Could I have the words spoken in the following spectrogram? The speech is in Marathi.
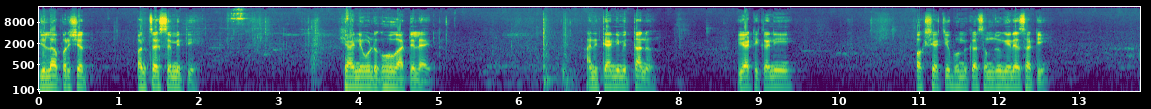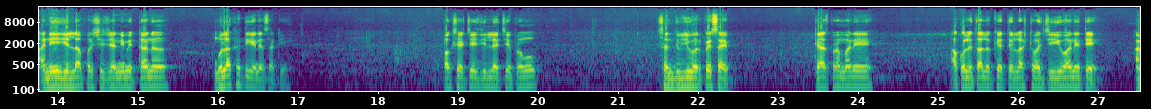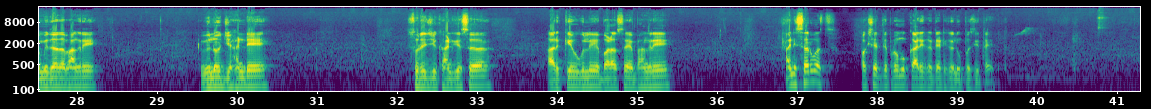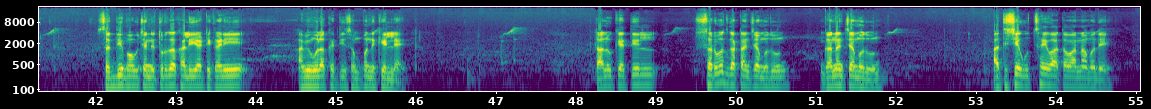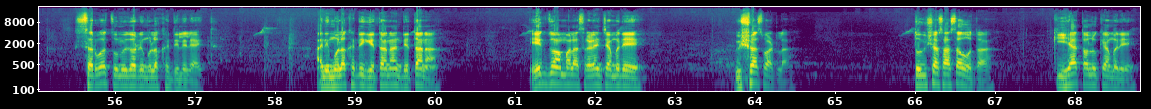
जिल्हा परिषद पंचायत समिती ह्या निवडणूक होऊ घातलेल्या आहेत. आणि त्या निमित्तानं या ठिकाणी पक्षाची भूमिका समजून घेण्यासाठी आणि जिल्हा परिषदेच्या निमित्तानं मुलाखती घेण्यासाठी पक्षाचे जिल्ह्याचे प्रमुख संदीपजी वरपे साहेब त्याचप्रमाणे अकोले तालुक्यातील राष्ट्रवादीचे युवा नेते अमितदादा भांगरे विनोदजी Hande सुरेशजी Khandge sir R K Ugale Balasaheb Bhangare आणि सर्वच पक्षातले प्रमुख कार्यकर्ते या ठिकाणी उपस्थित आहेत. सद्दी भाऊच्या नेतृत्वाखाली या ठिकाणी आम्ही मुलाखती संपन्न केलेल्या आहेत. तालुक्यातील सर्वच गटांच्यामधून गणांच्यामधून अतिशय उत्साही वातावरणामध्ये सर्वच उमेदवारांनी मुलाखत दिलेल्या आहेत. आणि मुलाखती घेताना देताना एक जो आम्हाला सगळ्यांच्यामध्ये विश्वास वाटला तो विश्वास असा होता की ह्या तालुक्यामध्ये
